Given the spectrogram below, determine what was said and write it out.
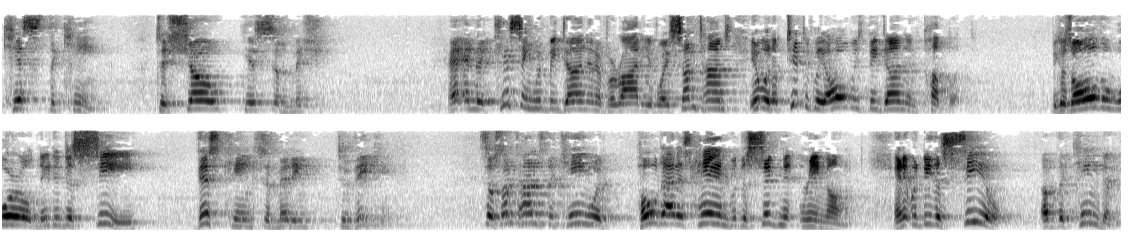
kiss the king to show his submission. And the kissing would be done in a variety of ways. Sometimes it would typically always be done in public. Because all the world needed to see this king submitting to the king. So sometimes the king would hold out his hand with the signet ring on it. And it would be the seal of the kingdom.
